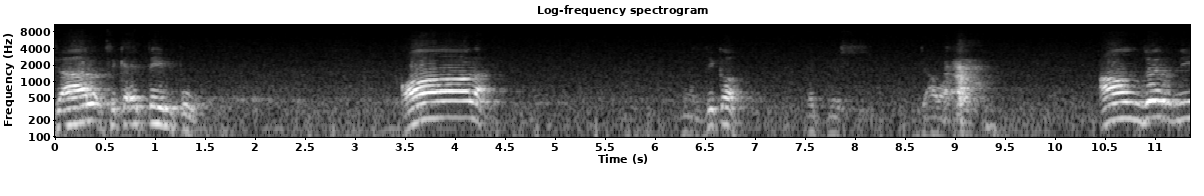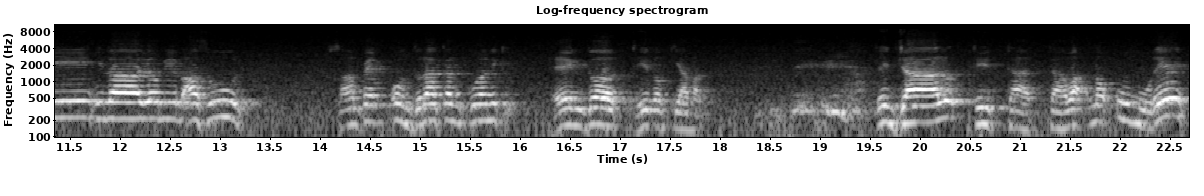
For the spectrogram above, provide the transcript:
Jaluk jika tempo Qala. Jika Iblis jawab Anzirni ila yamil asul Sampai undurakan kula niki Hingga dino kiamat. Dan jaluk no umure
